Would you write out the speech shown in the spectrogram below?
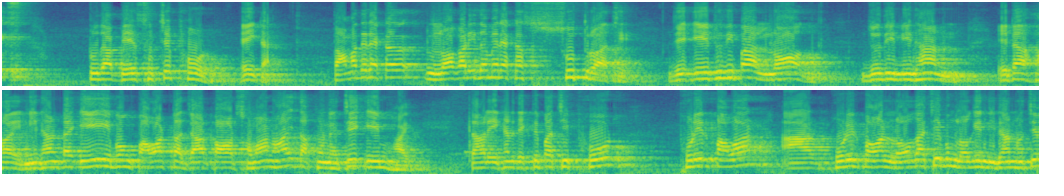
X to the base হচ্ছে ফোর এইটা। তো আমাদের একটা লগারিদমের একটা সূত্র আছে যে এ টু দি পাওয়ার লগ যদি নিধান এটা হয়, নিধানটা এ এবং পাওয়ারটা যার পাওয়ার সমান হয়, তখন হচ্ছে এম হয়। তাহলে এখানে দেখতে পাচ্ছি ফোর ফোরের পাওয়ার আর ফোরের পাওয়ার লগ আছে এবং লগের নিধান হচ্ছে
